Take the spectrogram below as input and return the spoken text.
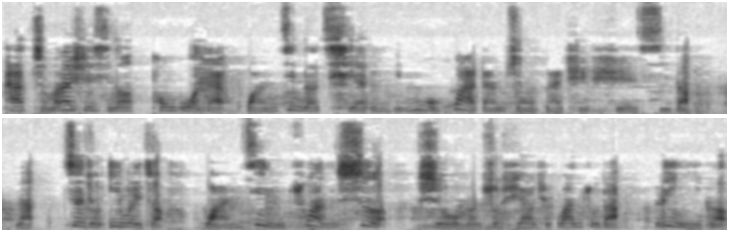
他怎么来学习呢？通过在环境的潜移默化当中来去学习的。那这就意味着环境创设是我们所需要去关注的另一个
